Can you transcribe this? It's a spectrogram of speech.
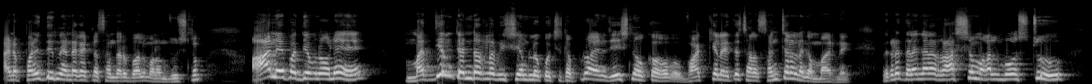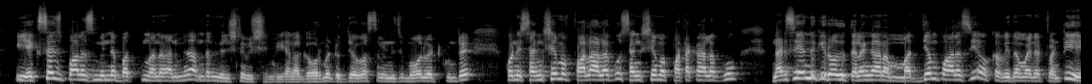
ఆయన పనితీరుని ఎండగట్టిన సందర్భాలు మనం చూసినాం. ఆ నేపథ్యంలోనే మద్యం టెండర్ల విషయంలోకి వచ్చేటప్పుడు ఆయన చేసిన ఒక వ్యాఖ్యలు అయితే చాలా సంచలనంగా మారినాయి. ఎందుకంటే తెలంగాణ రాష్ట్రం ఆల్మోస్ట్ ఈ ఎక్సైజ్ పాలసీ మీద బతుందన్న దాని మీద అందరికీ తెలిసిన విషయం. ఇలా గవర్నమెంట్ ఉద్యోగస్తుల నుంచి మొదలు పెట్టుకుంటే కొన్ని సంక్షేమ ఫలాలకు సంక్షేమ పథకాలకు నడిచేందుకు ఈరోజు తెలంగాణ మద్యం పాలసీ ఒక విధమైనటువంటి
